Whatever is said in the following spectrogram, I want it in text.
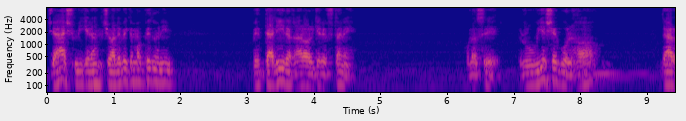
جشن می‌گیرن. جالبه که ما بدونیم به دلیل قرار گرفتن خلاصه رویش گلها در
